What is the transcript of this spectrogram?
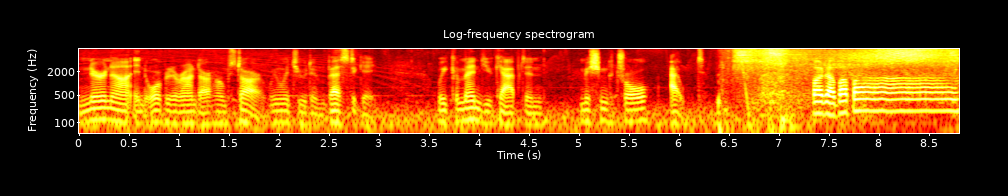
Nirna in orbit around our home star. We want you to investigate. We commend you, Captain. Mission Control, out. Ba -da -ba -ba!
